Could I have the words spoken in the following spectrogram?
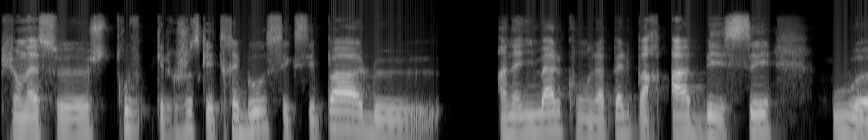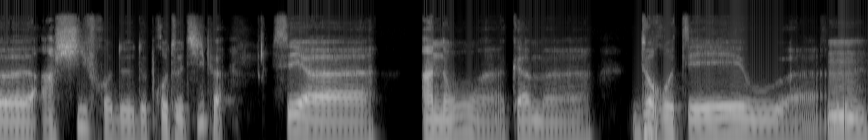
Puis on a ce, je trouve quelque chose qui est très beau, c'est que c'est pas le, un animal qu'on appelle par A, B, C ou un chiffre de, prototype. C'est un nom euh, comme euh, Dorothée ou euh, mmh.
